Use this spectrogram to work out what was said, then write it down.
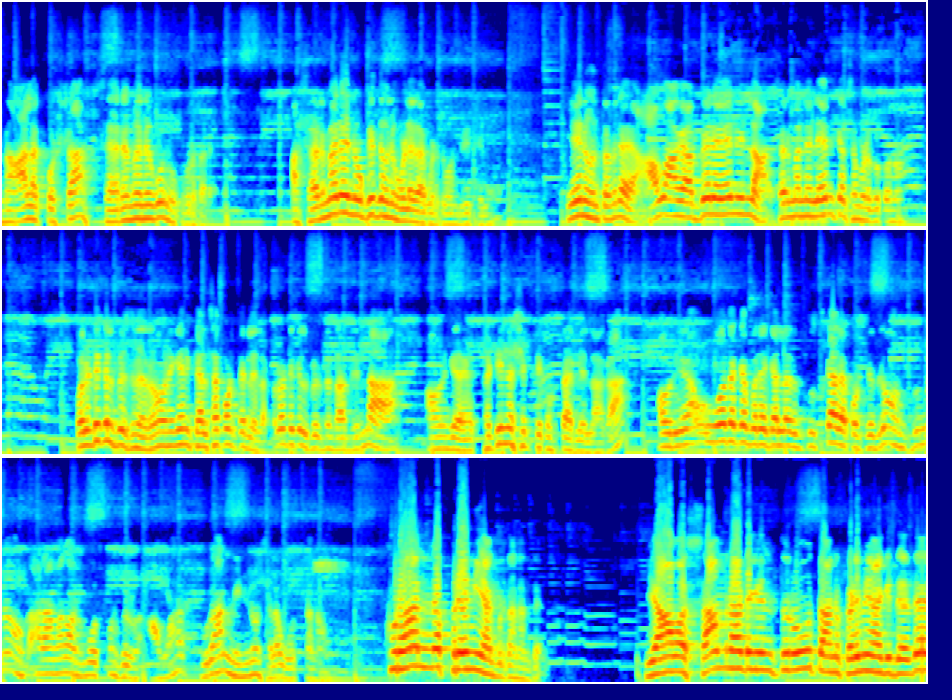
ನಾಲ್ಕು ವರ್ಷ ಸೆರೆಮನೆಗೂ ನೂಕ್ಬಿಡ್ತಾರೆ ಆ ಸೆರೆಮನೆ ನುಗ್ಗಿದ್ದು ಅವನಿಗೆ ಒಳ್ಳೇದಾಗ್ಬಿಡ್ತು ಒಂದು ರೀತಿಯಲ್ಲಿ ಏನು ಅಂತಂದರೆ, ಆವಾಗ ಬೇರೆ ಏನಿಲ್ಲ. ಸೆರೆಮನೆಯಲ್ಲಿ ಏನು ಕೆಲಸ ಮಾಡಬೇಕು ಅವನು? ಪೊಲಿಟಿಕಲ್ ಬಿಸ್ನೆಸ್ ಅವನಿಗೇನು ಕೆಲಸ ಕೊಡ್ತಿರ್ಲಿಲ್ಲ. ಪೊಲಿಟಿಕಲ್ ಬಿಸ್ನೆಸ್ ಆದ್ದರಿಂದ ಅವನಿಗೆ ಕಠಿಣ ಶಕ್ತಿ ಕೊಡ್ತಾ ಇರಲಿಲ್ಲ. ಆಗ ಅವ್ರಿಗೆ ಓದೋಕ್ಕೆ ಬರೋಕ್ಕೆಲ್ಲ ಪುಸ್ತಕ ಎಲ್ಲ ಕೊಡ್ತಿದ್ರು. ಅವ್ನು ಸುಮ್ಮನೆ ಅವ್ನು ಆರಾಮಾಗಿ ಅವ್ನು ಓದ್ಕೊಂಡು ಅವಾಗ ಕುರಾನ್ ಇನ್ನೊಂದ್ಸಲ ಓದ್ತಾನೆ ಅವನು. ಕುರಾನ್ನ ಪ್ರೇಮಿ ಆಗ್ಬಿಡ್ತಾನಂತೆ. ಯಾವ ಸಾಮ್ರಾಟಗಿಂತೂ ತಾನು ಕಡಿಮೆ ಆಗಿದ್ದರೆ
